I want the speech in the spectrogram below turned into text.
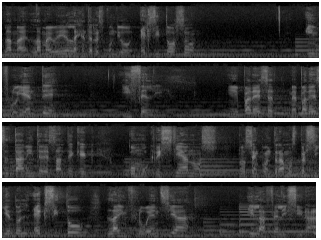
La mayoría de la gente respondió exitoso, influyente y feliz. Y me parece, me parece tan interesante que como cristianos nos encontramos persiguiendo el éxito, la influencia y la felicidad.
